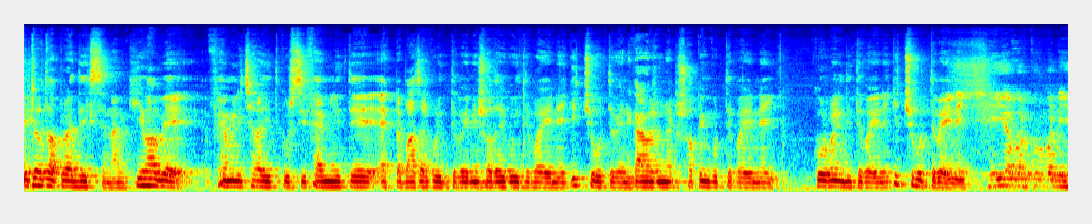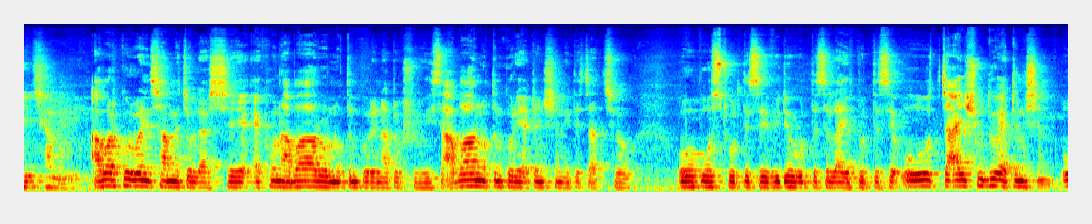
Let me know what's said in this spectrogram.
এটাও তো আপনারা দেখছেন। আমি কীভাবে ফ্যামিলি ছাড়া ঈদ করছি ফ্যামিলিতে একটা বাজার করে দিতে পারি নাই সদাই করে দিতে পারি নাই কিচ্ছু করতে পারি নাই কারোর জন্য একটা শপিং করতে পারি নাই কোরবানি দিতে পারি নাই কিচ্ছু করতে পারি নাই। সেই আবার কোরবানি ঈদ সামনে। আবার কোরবানির সামনে চলে আসছে এখন আবার ও নতুন করে নাটক শুরু হয়েছে আবার নতুন করে অ্যাটেনশন নিতে চাচ্ছ। ও পোস্ট করতেছে ভিডিও করতেছে লাইভ করতেছে ও চায় শুধু অ্যাটেনশন ও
